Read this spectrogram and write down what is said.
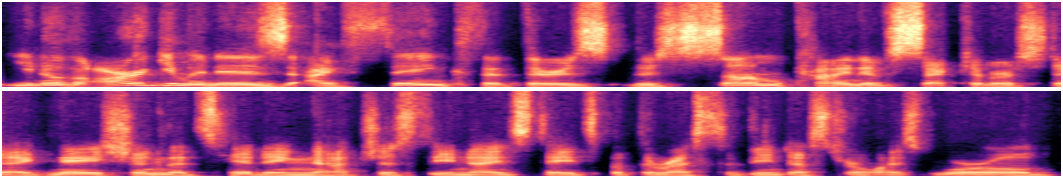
you know, the argument is, I think that there's there's some kind of secular stagnation that's hitting not just the United States but the rest of the industrialized world.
